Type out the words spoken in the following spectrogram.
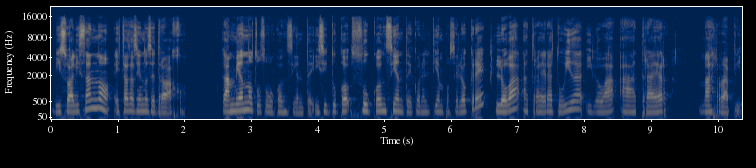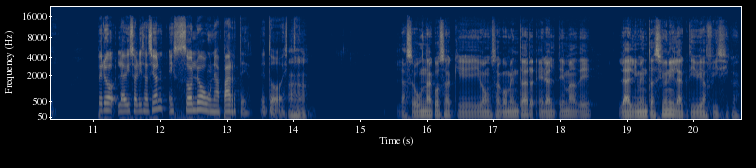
Visualizando, estás haciendo ese trabajo, cambiando tu subconsciente. Y si tu co- subconsciente con el tiempo se lo cree, lo va a traer a tu vida y lo va a atraer más rápido. Pero la visualización es solo una parte de todo esto. La segunda cosa que íbamos a comentar era el tema de la alimentación y la actividad física.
